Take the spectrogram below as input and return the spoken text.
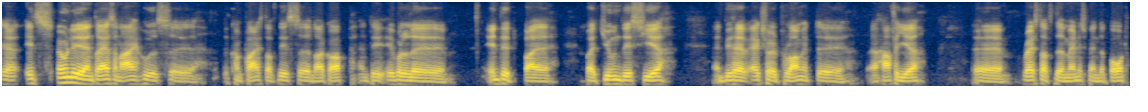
yeah, it's only Andreas and I who is uh, comprised of this lockup, and it will end it by June this year, and we have actually prolonged it half a year. Rest of the management board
